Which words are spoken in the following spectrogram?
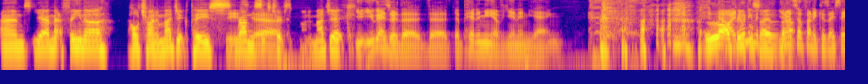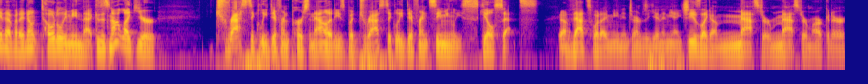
and yeah, met Athena, whole China Magic piece, Jeez, ran yeah. six trips to China Magic. You, you guys are the the epitome of yin and yang. a lot now, of people even, say that. You know, it's so funny because I say that, but I don't totally mean that because it's not like you're drastically different personalities, but drastically different, seemingly skill sets. Yeah. That's what I mean in terms of yin and yang. She's like a master, master marketer,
